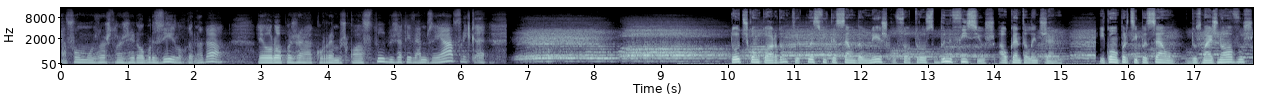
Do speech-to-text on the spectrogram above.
já fomos ao estrangeiro, ao Brasil, ao Canadá, a Europa já corremos quase tudo, já estivemos em África. Todos concordam que a classificação da Unesco só trouxe benefícios ao canto alentejano. E com a participação dos mais novos,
